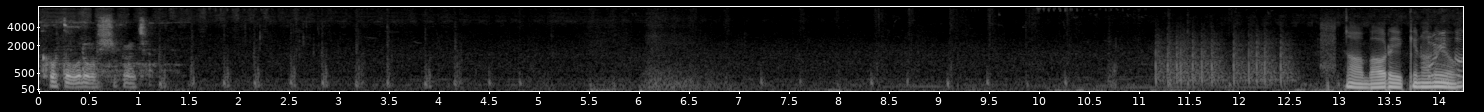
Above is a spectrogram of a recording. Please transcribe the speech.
그것도 모르고 싶으면 참. 아 마을에 있긴 하네요.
